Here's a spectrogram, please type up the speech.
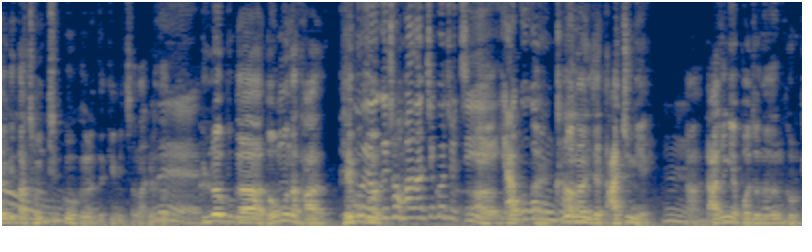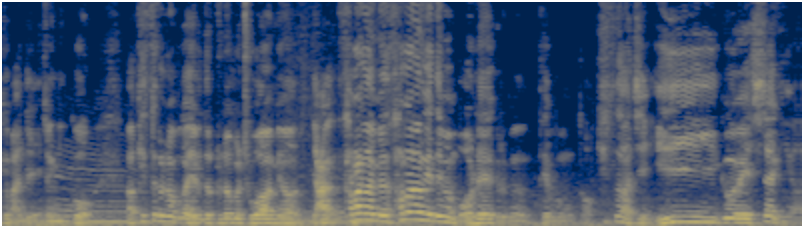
여기 딱 점 찍고 그런 느낌 있잖아. 그래서 네. 글러브가 너무나 다 대부분 어, 여기 점 하나 찍어주지. 아, 뭐, 야구공 아니, 점. 그거는 이제 나중에 음. 아, 나중에 버전은 그렇게 만들 예정이고 음. 아, 키스 글러브가 예를 들어 글러브를 좋아하면 야, 음. 사랑하면 사랑하게 되면 뭘 해? 그러면 대부분 어, 키스하지 이거의 시작이에요.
